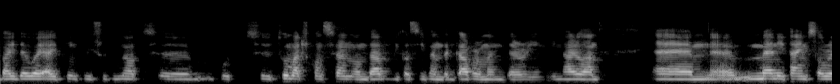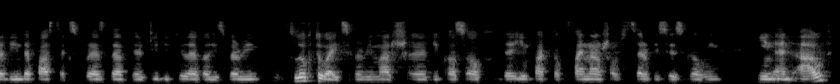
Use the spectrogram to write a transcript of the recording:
by the way, I think we should not um, put too much concern on that because even the government there in, in Ireland um, uh, many times already in the past expressed that their GDP level is very fluctuates very much uh, because of the impact of financial services going in and out.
